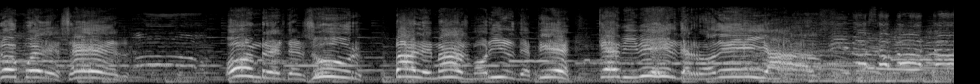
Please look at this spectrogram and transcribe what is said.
No puede ser. Hombres del sur, vale más morir de pie que vivir de rodillas. ¡Viva Zapata!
